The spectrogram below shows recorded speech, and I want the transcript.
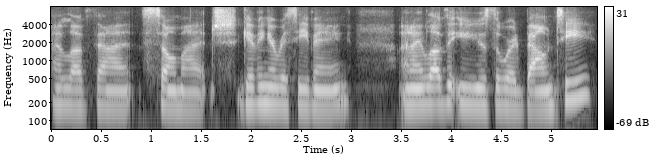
I love that so much. Giving and receiving. And I love that you use the word bounty.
